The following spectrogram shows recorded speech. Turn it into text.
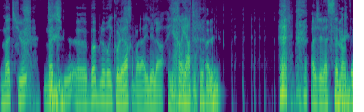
Mathieu Mathieu, Bob le bricoleur, voilà, il est là, il regarde Allez. Ah, j'ai la scène en tête,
